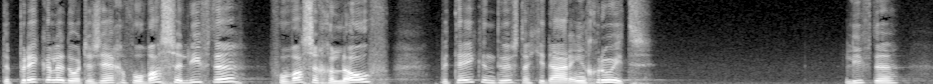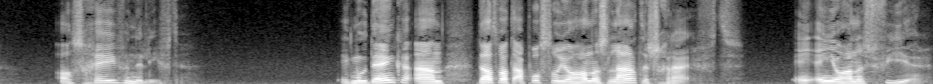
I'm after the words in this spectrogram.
te prikkelen door te zeggen: volwassen liefde, volwassen geloof, betekent dus dat je daarin groeit. Liefde als gevende liefde. Ik moet denken aan dat wat de apostel Johannes later schrijft. In Johannes 4.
